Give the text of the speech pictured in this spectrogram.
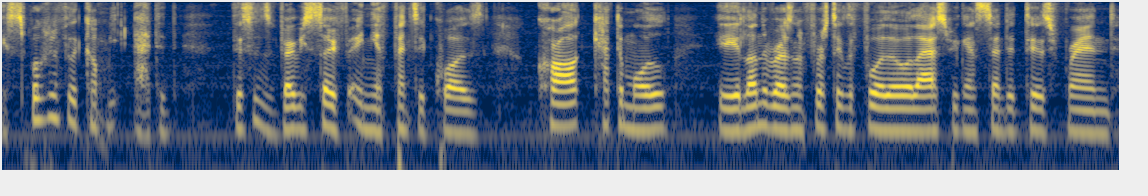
A spokesman for the company added, This is very sorry for any offense it caused. Carl Catamol, a London resident, first took the photo last week and sent it to his friend.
